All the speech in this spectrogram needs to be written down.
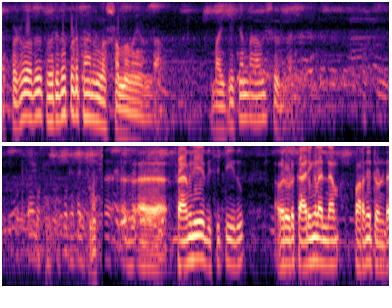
എപ്പോഴും അത് ത്വരിതപ്പെടുത്താനുള്ള ശ്രമമേ ഉണ്ടാവും വൈകിക്കേണ്ട ആവശ്യമില്ല. ഫാമിലിയെ വിസിറ്റ് ചെയ്തു. അവരോട് കാര്യങ്ങളെല്ലാം പറഞ്ഞിട്ടുണ്ട്.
